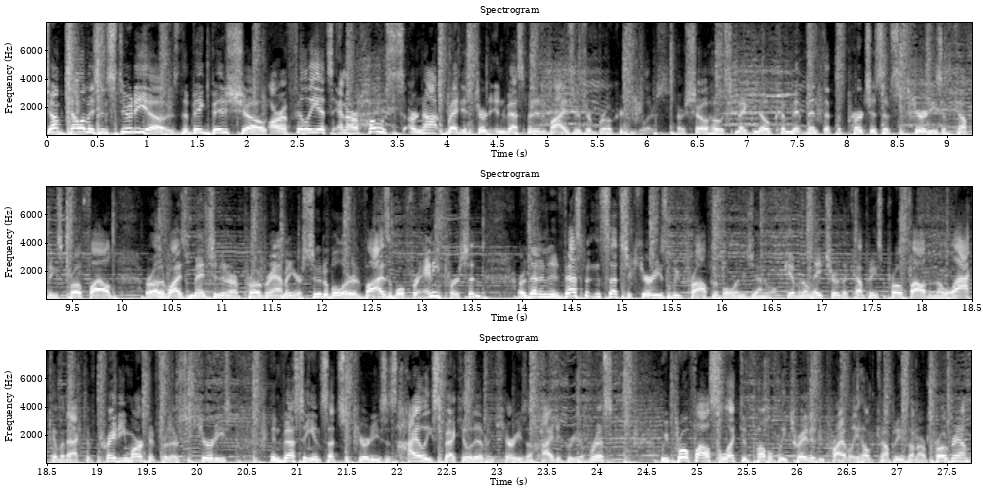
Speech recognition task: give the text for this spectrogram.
Jump Television Studios, The Big Biz Show, our affiliates and our hosts are not registered investment advisors or broker dealers. Our show hosts make no commitment that the purchase of securities of companies profiled or otherwise mentioned in our programming are suitable or advisable for any person, or that an investment in such securities will be profitable in general. Given the nature of the companies profiled and the lack of an active trading market for their securities, investing in such securities is highly speculative and carries a high degree of risk. We profile selected publicly traded and privately held companies on our program.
